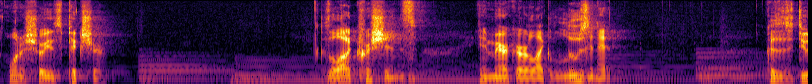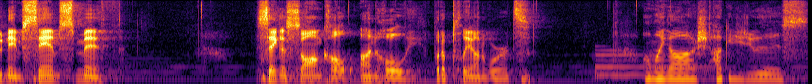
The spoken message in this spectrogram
I want to show you this picture. Because a lot of Christians in America are like losing it. Because this dude named Sam Smith sang a song called Unholy. What a play on words. Oh my gosh, how could you do this?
